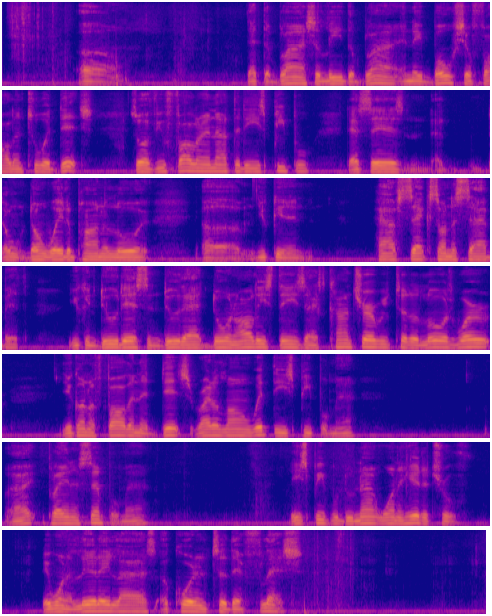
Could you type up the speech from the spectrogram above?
um, that the blind shall lead the blind, and they both shall fall into a ditch. So if you following after these people that says, don't don't wait upon the Lord, uh, you can have sex on the Sabbath, you can do this and do that, doing all these things that's contrary to the Lord's word you're gonna fall in a ditch right along with these people, man. All right, plain and simple, man. These people do not want to hear the truth. They want to live their lives according to their flesh.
